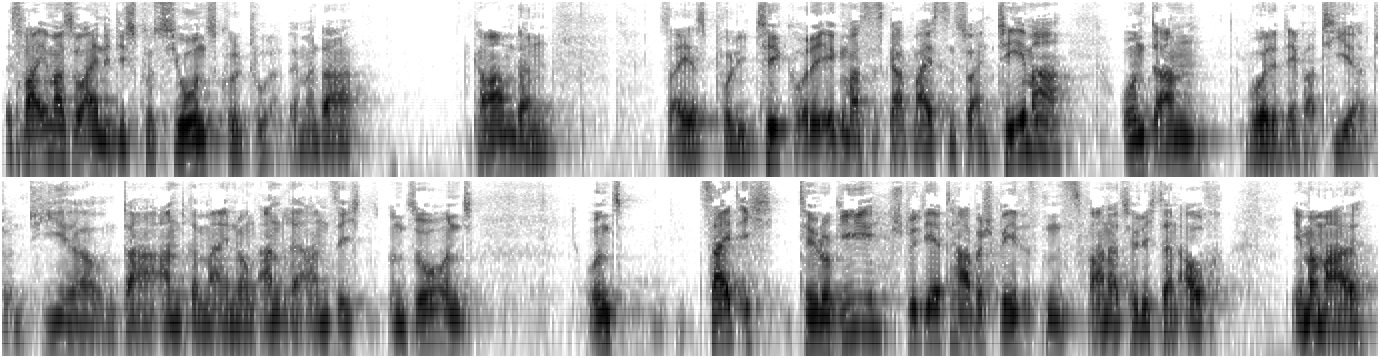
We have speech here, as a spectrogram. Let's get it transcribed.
es war immer so eine Diskussionskultur. Wenn man da kam, dann sei es Politik oder irgendwas, es gab meistens so ein Thema und dann wurde debattiert und hier und da andere Meinung, andere Ansicht und so und und Seit ich Theologie studiert habe, spätestens war natürlich dann auch immer mal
